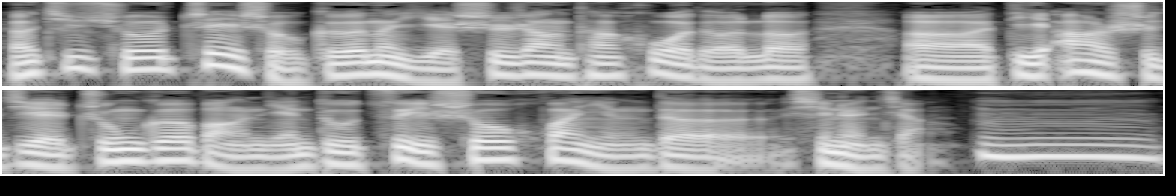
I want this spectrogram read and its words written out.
然后据说这首歌呢也是让他获得了呃第二十届中歌榜年度最受欢迎的新人奖。嗯，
